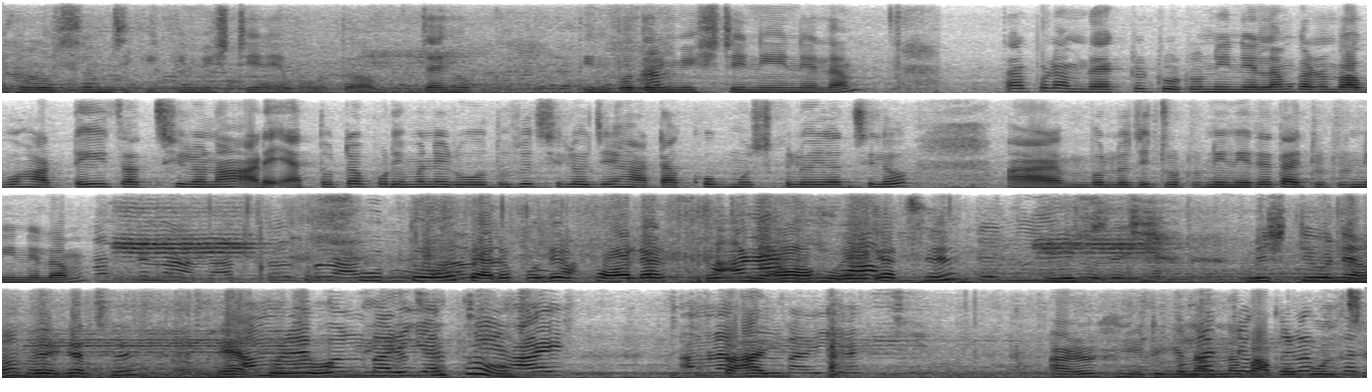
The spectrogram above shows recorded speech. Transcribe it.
এখন বলছিলাম যে কী কী মিষ্টি নেব। তো যাই হোক তিন পদের মিষ্টি নিয়ে নিলাম। তারপর আমরা একটা টোটো নিয়ে নিলাম কারণ বাবু হাঁটতেই চাচ্ছিল না। আর এতটা পরিমাণে রোদ উঠেছিল যে হাঁটা খুব মুশকিল হয়ে যাচ্ছিল। আর বলল যে টোটো নিয়ে নিতে তাই টোটো নিয়ে নিলাম। সুতো তেরো পদের ফল আর ফুল নেওয়া হয়ে গেছে। মিষ্টি মিষ্টিও নেওয়া হয়ে গেছে। এত রোদ দিয়েছে তো। তাই। আর হেঁটে গেলাম না বাবু বলছে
